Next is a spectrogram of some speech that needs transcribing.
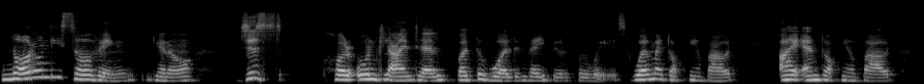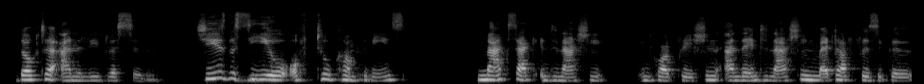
not only serving, you know, just her own clientele, but the world in very beautiful ways. Who am I talking about? I am talking about Dr. Annelie Driessen. She is the CEO of two companies, MaxAC International Incorporation and the International Metaphysical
